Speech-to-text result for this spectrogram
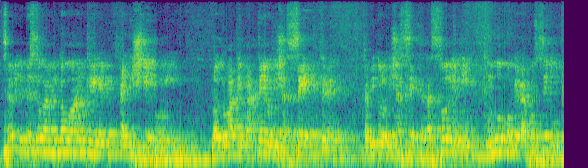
Sapete, questo capitò anche ai discepoli, lo trovate in Matteo 17, capitolo 17, la storia di un uomo che era posseduto,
